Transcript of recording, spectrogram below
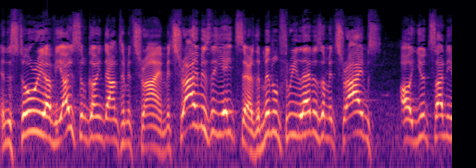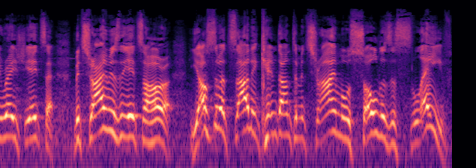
in the story of Yosef going down to Mitzrayim. Mitzrayim is the Yetzer. The middle three letters of Mitzrayim Oh, Yud Tzadi Reish Yetzer. Mitzrayim is the Yetzirah. Yosef Atzadik came down to Mitzrayim and was sold as a slave.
